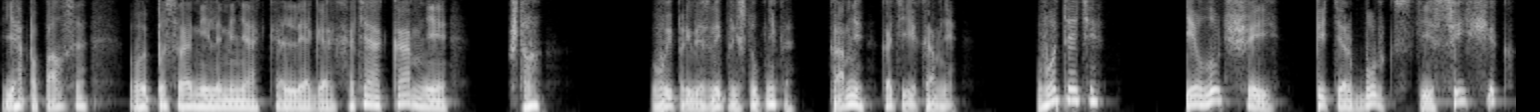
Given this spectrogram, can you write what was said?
Я попался вы посрамили меня, коллега, хотя камни... Что? Вы привезли преступника? Камни? Какие камни? Вот эти. И лучший петербургский сыщик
